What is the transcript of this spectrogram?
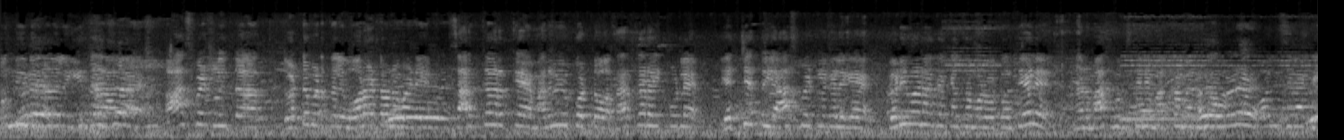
ಮುಂದಿನ ದಿನಗಳಲ್ಲಿ ಈ ತರ ಹಾಸ್ಪಿಟ್ಲ್ ಇದ್ದ ದೊಡ್ಡ ಮಟ್ಟದಲ್ಲಿ ಹೋರಾಟವನ್ನು ಮಾಡಿ ಸರ್ಕಾರಕ್ಕೆ ಮನವಿ ಕೊಟ್ಟು ಸರ್ಕಾರ ಈ ಕೂಡಲೇ ಎಚ್ಚೆತ್ತು ಈ ಹಾಸ್ಪಿಟ್ಲ್ಗಳಿಗೆ ಕಡಿವಾಣ ಹಾಕೋ ಕೆಲಸ ಮಾಡಬೇಕು ಅಂತ ಹೇಳಿ ನಾನು ಮಾತು ಮುಗಿಸ್ತೀನಿ. ಮತ್ತೊಮ್ಮೆ ಪೊಲೀಸ್ ಇಲಾಖೆ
